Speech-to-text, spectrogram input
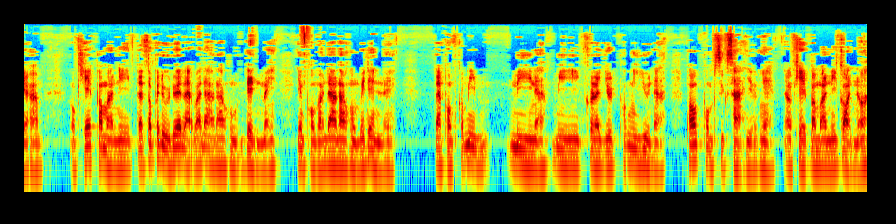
อะครับ โอเค ประมาณนี้ แต่ต้องไปดูด้วยแหละว่าดาวราหูเด่นไหมอย่างผมว่าดาวราหูไม่เด่นเลย แต่ผมก็มี มีนะ มีกลยุทธ์พวกนี้อยู่นะ เพราะผมศึกษาเยอะไง โอเค ประมาณนี้ก่อนเนาะ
